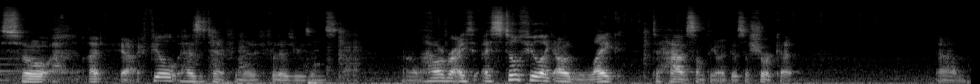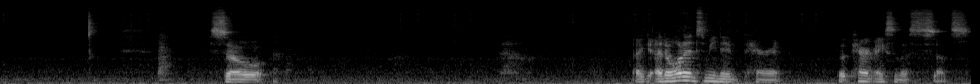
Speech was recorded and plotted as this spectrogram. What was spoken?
So I yeah I feel hesitant for the, for those reasons. Um, however, I, I still feel like I would like to have something like this, a shortcut. Um, so I, I don't want it to be named parent, but parent makes the most sense.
